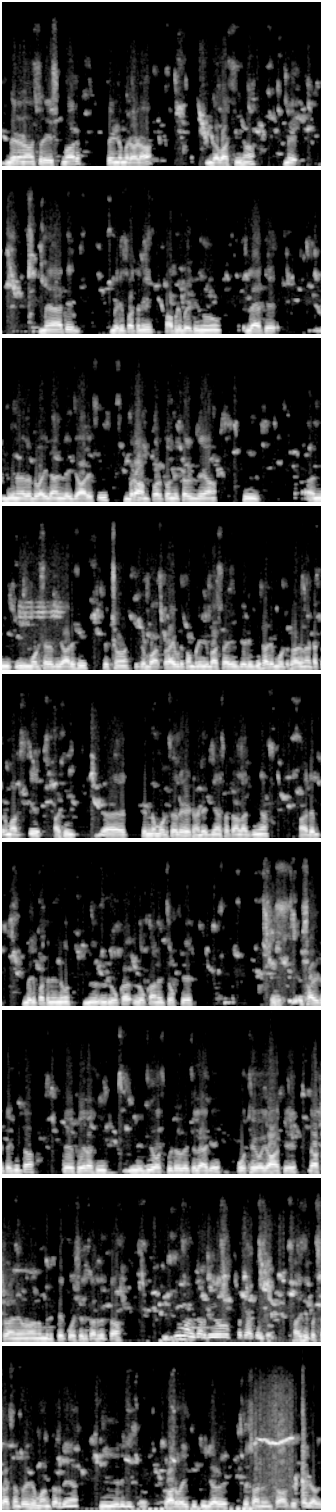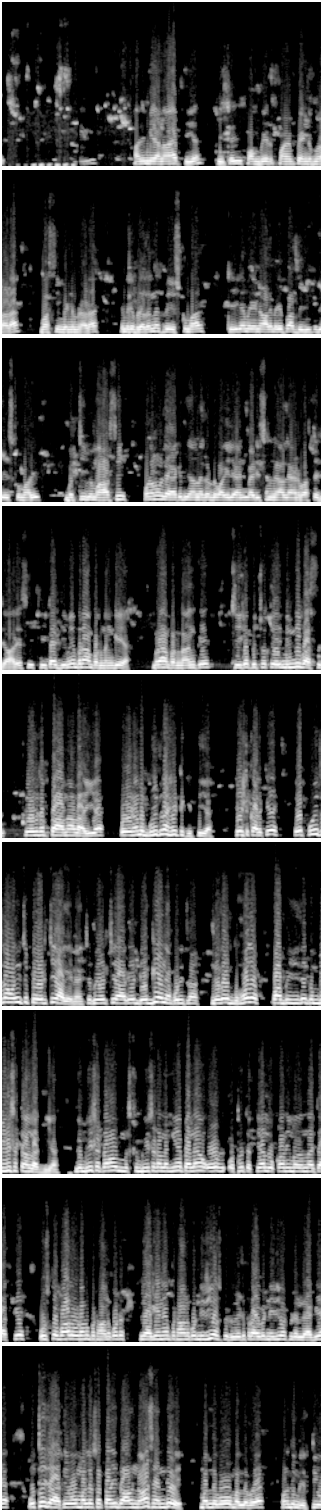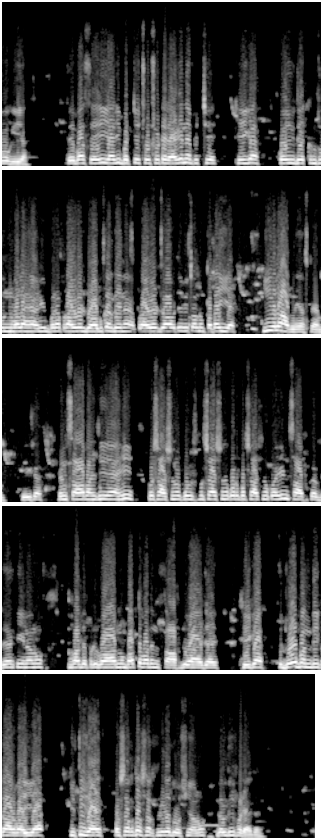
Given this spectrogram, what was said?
ਮੇਰਾ ਨਾਮ ਸੁਰੇਸ਼ ਕੁਮਾਰ, ਪਿੰਡ ਮਰਾੜਾ ਦਾ ਵਾਸੀ ਹਾਂ। ਮੈਂ ਮੈਂ ਤੇ ਮੇਰੀ ਪਤਨੀ ਆਪਣੀ ਬੇਟੀ ਨੂੰ ਲੈ ਕੇ ਦੀਨਾਨਗਰ ਦਵਾਈ ਲੈਣ ਲਈ ਜਾ ਰਹੇ ਸੀ। ਬ੍ਰਹਮਪੁਰ ਤੋਂ ਨਿਕਲਦਿਆਂ ਹੀ ਮੋਟਰਸਾਈਕਲ ਤੇ ਜਾ ਰਹੇ ਸੀ। ਪਿੱਛੋਂ ਇੱਕ ਪ੍ਰਾਈਵੇਟ ਕੰਪਨੀ ਦੀ ਬੱਸ ਆਈ, ਜਿਹੜੀ ਕਿ ਸਾਡੇ ਮੋਟਰਸਾਈਕਲ ਨਾਲ ਟੱਕਰ ਮਾਰ ਕੇ ਅਸੀਂ ਤਿੰਨ ਮੋਟਰਸਾਈਕਲ ਦੇ ਹੇਠਾਂ ਡਿੱਗੀਆਂ ਸੱਟਾਂ ਲੱਗ ਗਈਆਂ। ਅਤੇ ਮੇਰੀ ਪਤਨੀ ਨੂੰ ਲੋਕ, ਲੋਕਾਂ ਨੇ ਚੁੱਕ ਕੇ ਸਾਈਡ ਤੇ ਕੀਤਾ। ਤੇ ਫਿਰ ਅਸੀਂ ਨਿੱਜੀ ਹਸਪੀਟਲ ਵਿੱਚ ਲੈ ਗਏ। ਉੱਥੇ ਉਹ ਜਾ ਕੇ ਡਾਕਟਰਾਂ ਨੇ ਉਹਨਾਂ ਨੂੰ ਮ੍ਰਿਤਕ ਘੋਸ਼ਿਤ ਕਰ ਦਿੱਤਾ। ਕੀ ਮੰਗ ਕਰਦੇ ਹੋ ਪ੍ਰਸ਼ਾਸਨ ਤੋਂ? ਅਸੀਂ ਪ੍ਰਸ਼ਾਸਨ ਤੋਂ ਇਹ ਮੰਗ ਕਰਦੇ ਹਾਂ ਕਿ ਜਿਹੜੀ ਕਾਰਵਾਈ ਕੀਤੀ ਜਾਵੇ ਤੇ ਸਾਨੂੰ ਇਨਸਾਫ ਦਿੱਤਾ ਜਾਵੇ। ਹਾਂਜੀ ਮੇਰਾ ਨਾਮ ਹੈਪੀ ਹੈ। ਠੀਕ ਹੈ ਜੀ ਪੰਬੇ ਪਿੰਡ ਮਰਾੜਾ ਵਾਸੀ ਪਿੰਡ ਮਰਾੜਾ। ਤੇ ਮੇਰੇ ਬ੍ਰਦਰ ਨੇ ਸੁਰੇਸ਼ ਕੁਮਾਰ। ਠੀਕ ਹੈ ਮੇਰੇ ਨਾਲ ਮੇਰੇ ਭਾਬੀ ਜੀ ਸੁਰੇਸ਼ ਕੁਮਾਰੀ। ਬੱਚੀ ਬਿਮਾਰ ਸੀ। ਉਹਨਾਂ ਨੂੰ ਲੈ ਕੇ ਦੀਨਾਨਗਰ ਦਵਾਈ ਲੈਣ ਮੈਡੀਸਨ ਨਾਲ ਲੈਣ ਵਾਸਤੇ ਜਾ ਰਹੇ ਸੀ। ਠੀਕ ਹੈ ਜਿਵੇਂ ਬ੍ਰਹਮਪੁਰ ਲੰਘੇ ਆ ਬ੍ਰਹਮਪੁਰ ਲੰਘ ਕੇ ਠੀਕ ਹੈ, ਪਿੱਛੋਂ ਤੇਜ਼ ਮਿੰਨੀ ਬੱਸ, ਤੇਜ਼ ਰਫ਼ਤਾਰ ਨਾਲ ਆਈ ਹੈ, ਉਹ ਇਹਨਾਂ ਨੂੰ ਬੁਰੀ ਤਰ੍ਹਾਂ ਹਿੱਟ ਕੀਤੀ ਹੈ। ਹਿੱਟ ਕਰਕੇ ਇਹ ਪੂਰੀ ਤਰ੍ਹਾਂ ਉਹਦੀ ਚਪੇਟ 'ਚ ਆ ਗਏ ਨੇ, ਚਪੇਟ 'ਚ ਆ ਕੇ ਡਿੱਗ ਗਏ ਨੇ ਪੂਰੀ ਤਰ੍ਹਾਂ, ਲੇਕਿਨ ਬਹੁਤ ਭਾਬੀ ਜੀ ਦੇ ਗੰਭੀਰ ਸੱਟਾਂ ਲੱਗ ਗਈਆਂ। ਗੰਭੀਰ ਸੱਟਾਂ ਗੰਭੀਰ ਸੱਟਾਂ ਲੱਗੀਆਂ, ਪਹਿਲਾਂ ਉਹ ਉੱਥੋਂ ਚੱਕਿਆ, ਲੋਕਾਂ ਦੀ ਮਦਦ ਨਾਲ ਚੱਕ ਕੇ, ਉਸ ਤੋਂ ਬਾਅਦ ਉਹਨਾਂ ਨੂੰ ਪਠਾਨਕੋਟ ਲੈ ਗਏ ਨੇ, ਪਠਾਨਕੋਟ ਨਿੱਜੀ ਹਸਪੀਟਲ ਵਿੱਚ ਪ੍ਰਾਈਵੇਟ ਨਿੱਜੀ ਹਸਪੀਟਲ ਲੈ ਗਏ ਆ। ਉੱਥੇ ਜਾ ਕੇ ਉਹ ਮਤਲਬ ਸੱਟਾਂ ਦੀ ਦਾਗ ਨਾ ਸਹਿੰਦੇ ਹੋਏ, ਮਤਲਬ ਉਹ ਮਤਲਬ ਉਹਨਾਂ ਦੀ ਮ੍ਰਿਤੂ ਹੋ ਗਈ ਆ। ਤੇ ਬਸ ਇਹੀ ਆ ਜੀ, ਬੱਚੇ ਛੋਟੇ ਛੋਟੇ ਰਹਿ ਗਏ ਨੇ ਪਿੱਛੇ। ਠੀਕ ਹੈ, ਕੋਈ ਦੇਖਣ ਸੁਣਨ ਵਾਲਾ ਹੈ ਨਹੀਂ, ਬੜਾ ਪ੍ਰਾਈਵੇਟ ਜੌਬ ਕਰਦੇ ਨੇ ਪ੍ਰਾਈਵੇਟ ਜੌਬ ਤੇ ਵੀ ਤੁਹਾਨੂੰ ਪਤਾ ਹੀ ਹੈ ਕੀ ਹਾਲਾਤ ਨੇ ਇਸ ਟਾਈਮ ਠੀਕ ਹੈ। ਇਨਸਾਫ, ਹਾਂਜੀ ਅਸੀਂ ਪ੍ਰਸ਼ਾਸਨ, ਪੁਲਿਸ ਪ੍ਰਸ਼ਾਸਨ ਕੋਲ ਪ੍ਰਸ਼ਾਸਨ ਕੋਲ ਹੀ ਇਨਸਾਫ ਕਰਦੇ ਹਾਂ ਕਿ ਇਹਨਾਂ ਨੂੰ ਸਾਡੇ ਪਰਿਵਾਰ ਨੂੰ ਵੱਧ ਤੋਂ ਵੱਧ ਇਨਸਾਫ ਦਿਵਾਇਆ ਜਾਏ, ਠੀਕ ਹੈ। ਜੋ ਬੰਦੀ ਕਾਰਵਾਈ ਆ ਕੀਤੀ ਜਾਏ, ਉਹ ਸਖਤ ਤੋਂ ਸਖਤ ਜਿਹੜੇ ਦੋਸ਼ੀਆਂ ਨੂੰ ਜਲਦੀ ਫੜਿਆ ਜਾਏ।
